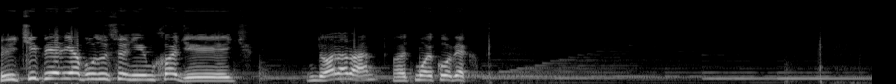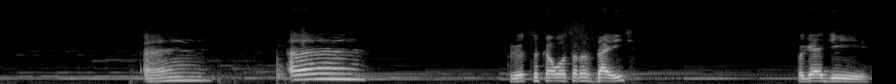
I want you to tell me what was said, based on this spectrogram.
И теперь я буду с ним ходить. Да-да-да, это мой кубик. А, а, Придется кого-то раздавить. Погоди.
